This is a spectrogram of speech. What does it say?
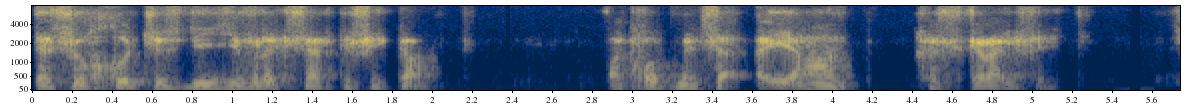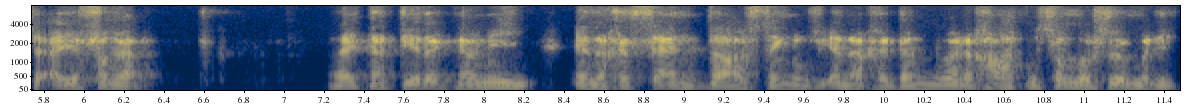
Dit is so goed soos die huweliksertifikaat wat God met sy eie hand geskryf het. Sy eie vinger. Hy het natuurlik nou nie enige sandblasting of enige ding nodig gehad nie, sommer so met die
